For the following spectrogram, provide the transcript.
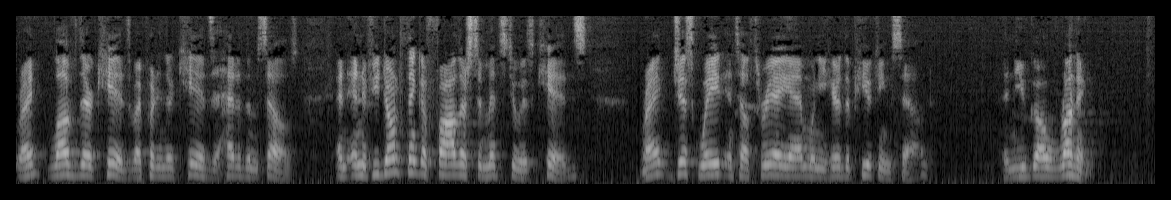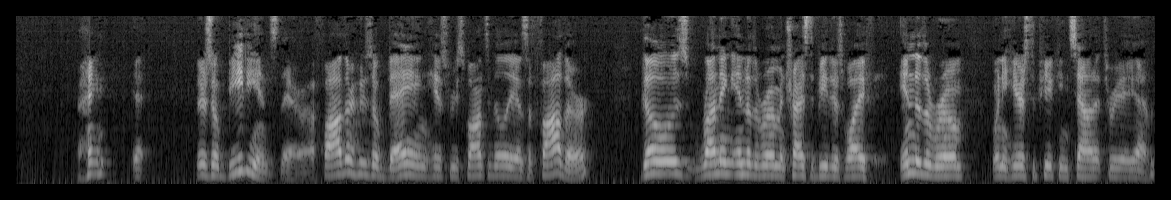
right, love their kids by putting their kids ahead of themselves. And, and if you don't think a father submits to his kids, right, just wait until 3 a.m. when you hear the puking sound. and you go running. Right? There's obedience there. A father who's obeying his responsibility as a father goes running into the room and tries to beat his wife into the room when he hears the puking sound at 3 a.m.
